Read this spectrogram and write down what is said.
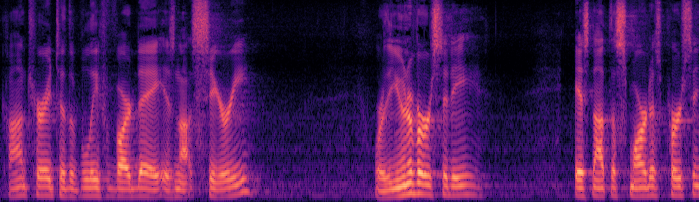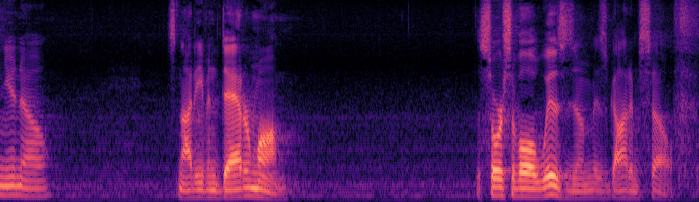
contrary to the belief of our day, is not Siri or the university. It's not the smartest person you know. It's not even dad or mom. The source of all wisdom is God Himself.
